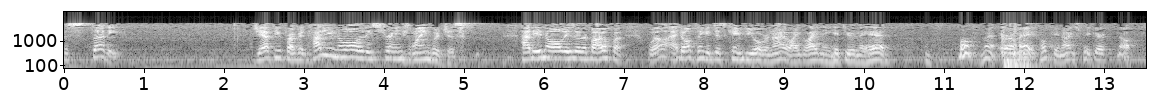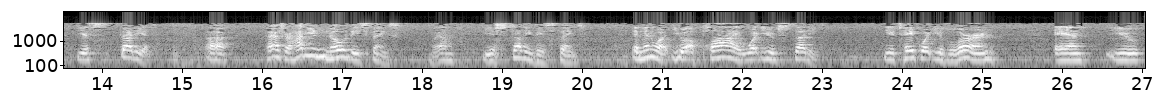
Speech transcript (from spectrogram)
to study. Jeff, you probably, how do you know all of these strange languages? How do you know all these other Bible? Well, I don't think it just came to you overnight, like lightning hit you in the head. Oh man, Aramaic. Okay, now I can speak Aramaic. No, you study it. Uh, Pastor, how do you know these things? Well, you study these things. And then what? You apply what you've studied. You take what you've learned and you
